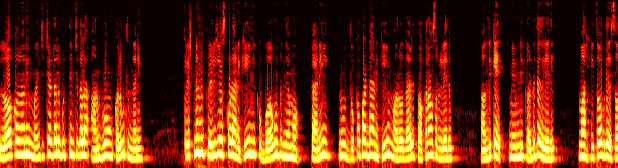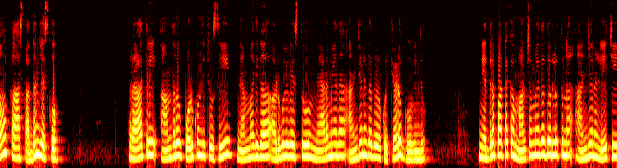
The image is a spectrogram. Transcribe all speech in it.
లోకంలోని మంచి చెడ్డలు గుర్తించగల అనుభవం కలుగుతుందని. కృష్ణను పెళ్ళి చేసుకోవడానికి నీకు బాగుంటుందేమో కానీ నువ్వు దుఃఖపడ్డానికి మరో దారి తొక్కనవసరం లేదు. అందుకే మేం నీకు అడ్డు తగిలేది. మా హితోపదేశం కాస్త అర్థం చేసుకో. రాత్రి అందరూ పడుకుంది చూసి నెమ్మదిగా అడుగులు వేస్తూ మేడ మీద అంజన గదిలోకొచ్చాడు గోవిందు. నిద్ర పట్టక మంచం మీద దొర్లుతున్న అంజన లేచి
